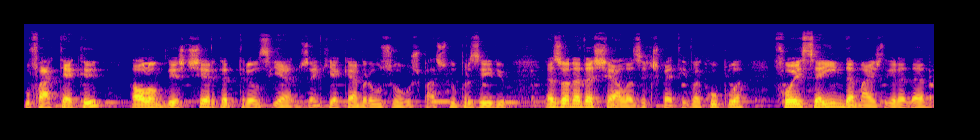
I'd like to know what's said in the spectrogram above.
O facto é que, ao longo destes cerca de 13 anos em que a Câmara usou o espaço do presídio, a zona das celas e respectiva cúpula foi-se ainda mais degradando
